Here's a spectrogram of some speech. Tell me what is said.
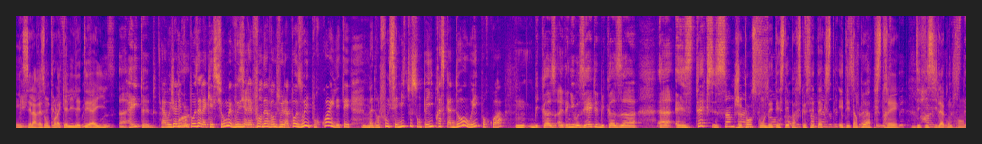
Et c'est la raison pour laquelle il était haï. Ah oui, j'allais vous poser la question, mais vous y répondez avant que je vous la pose. Oui, pourquoi il était, mm. bah dans le fond, il s'est mis tout son pays presque à dos. Oui, pourquoi? Je pense qu'on le détestait parce que ses textes étaient un peu abstraits, difficiles à comprendre.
